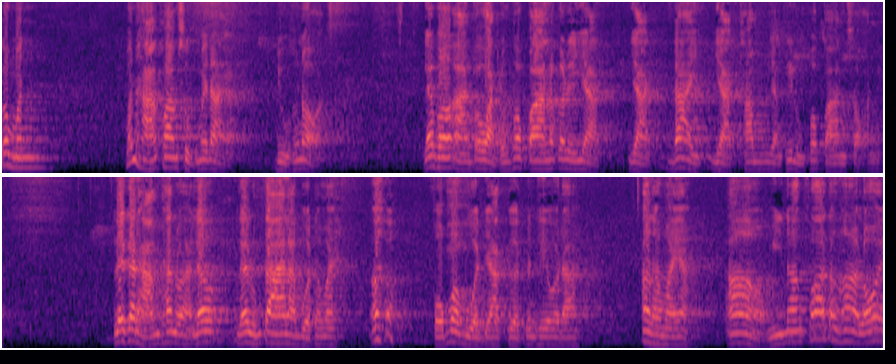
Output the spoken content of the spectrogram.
ก็มันมันหาความสุขไม่ได้อะอยู่ข้างนอกอะแล้วพออ่านประวัติหลวงพ่อปานแล้วก็เลยอยาก อยากได้อยากทำอย่างที่หลวงพ่อปานสอน เลยก็ถามท่านว่า แล้วแล้วหลวงตาล่ะบวชทำไมอ้าวผมว่าบวชอยากเกิดเป็นเทวดาอ้าวทำไมอะอ้าวมีนางฟ้าตั้งห้าร้อย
